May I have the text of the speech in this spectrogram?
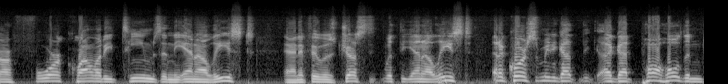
are four quality teams in the NL East, and if it was just with the NL East, and of course, I mean, you got I got Paul Holden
